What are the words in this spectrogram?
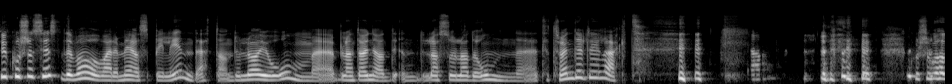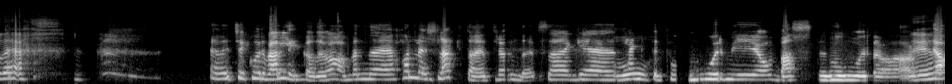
Du, hvordan syns du det var å være med og spille inn dette? Du la jo om, eh, blant annet, la, så la det om eh, til trønderdialekt. Ja. hvordan var det? Jeg vet ikke hvor vellykka det var, men uh, halve slekta er trønder. Så jeg eh, tenkte på mor mi og bestemor og Ja. ja.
